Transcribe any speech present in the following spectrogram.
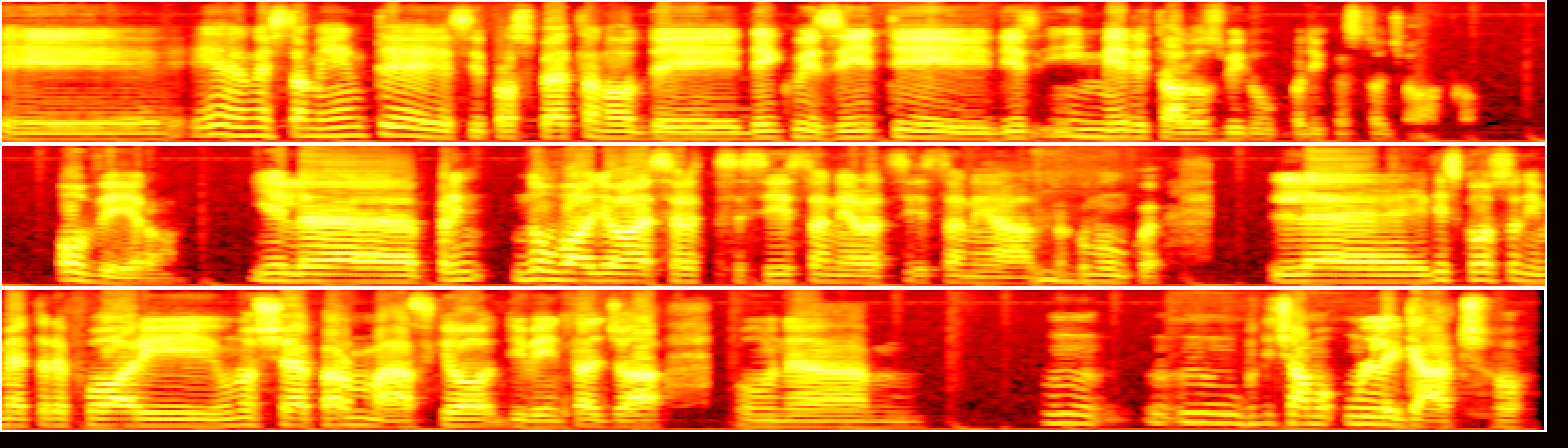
e, e onestamente si prospettano dei, dei quesiti di- in merito allo sviluppo di questo gioco. Ovvero il, pre- non voglio essere sessista né razzista né altro. Comunque il, il discorso di mettere fuori uno Shepard maschio diventa già una un, un- diciamo un legaccio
